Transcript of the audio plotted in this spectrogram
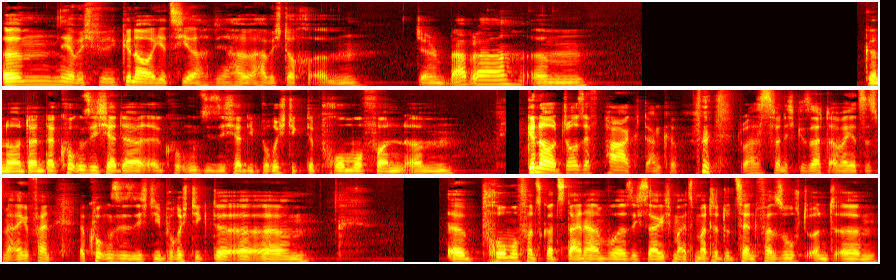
Ähm, nee, aber ich genau, jetzt hier habe hab ich doch, ähm, Jaren Barbara, ähm, genau, dann, da gucken sich ja, da äh, gucken sie sich ja die berüchtigte Promo von, ähm, genau, Joseph Park, danke. du hast es zwar nicht gesagt, aber jetzt ist mir eingefallen, da gucken sie sich die berüchtigte, äh, ähm, äh, Promo von Scott Steiner an, wo er sich, sage ich mal, als Mathe-Dozent versucht und ähm,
